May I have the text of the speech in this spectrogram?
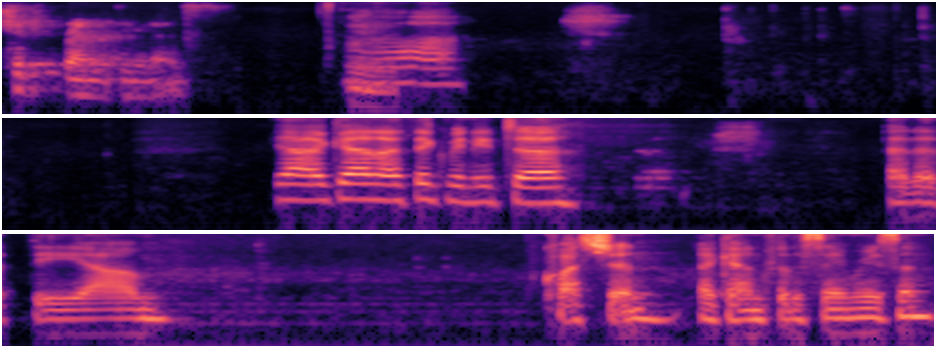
kid friendliness. Uh, yeah, again, I think we need to edit the um, question again for the same reason.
